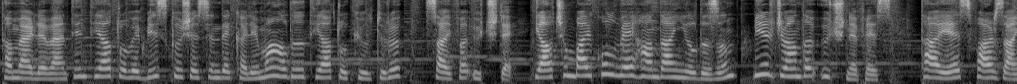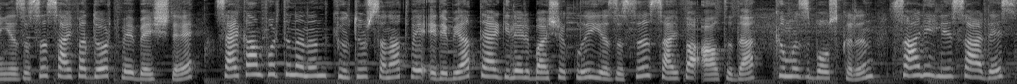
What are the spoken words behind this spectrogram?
Tamer Levent'in tiyatro ve biz köşesinde kaleme aldığı tiyatro kültürü sayfa 3'te. Yalçın Baykul ve Handan Yıldız'ın Bir Canda Üç Nefes Tayez Farzan yazısı sayfa 4 ve 5'te, Serkan Fırtına'nın Kültür Sanat ve Edebiyat Dergileri başlıklı yazısı sayfa 6'da, Kımız Bozkar'ın Salihli Sardes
